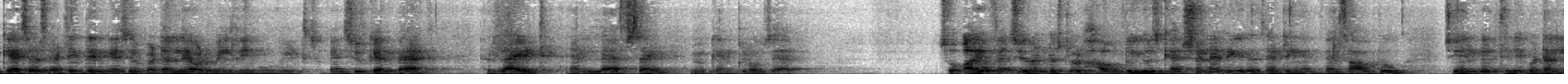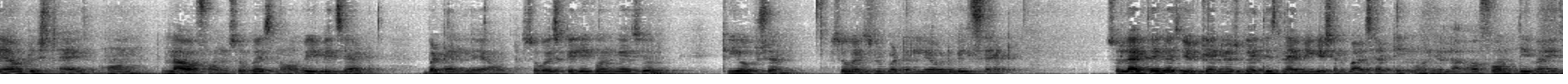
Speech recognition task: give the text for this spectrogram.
Gesture setting then guys your button layout will remove it. So once you can back right and left side you can close app so I hope friends you understood how to use gesture navigation setting and friends how to change the three button layout style on lava phone. So guys now we will set button layout. So guys click on guys your key option. So guys your button layout will set. So like that guys you can use guys this navigation bar setting on your lava phone device.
